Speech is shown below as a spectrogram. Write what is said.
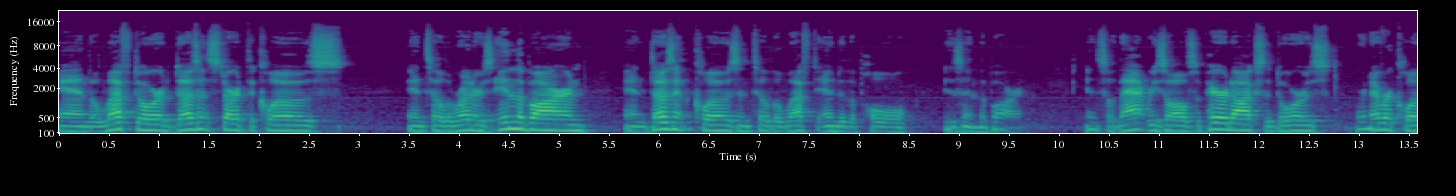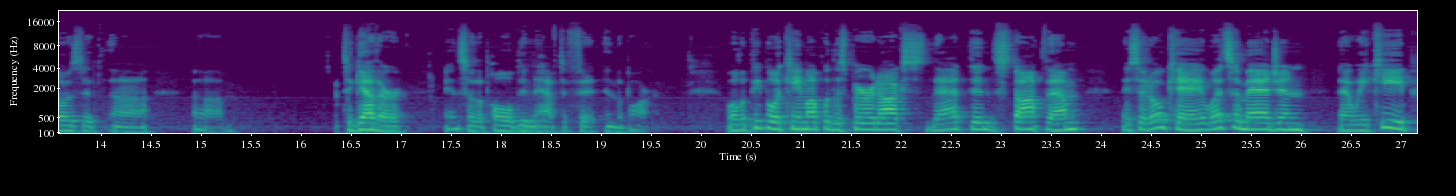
and the left door doesn't start to close until the runner's in the barn and doesn't close until the left end of the pole is in the barn. And so that resolves the paradox. The doors were never closed at, uh, um, together, and so the pole didn't have to fit in the barn. Well, the people that came up with this paradox, that didn't stop them. They said, okay, let's imagine that we keep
